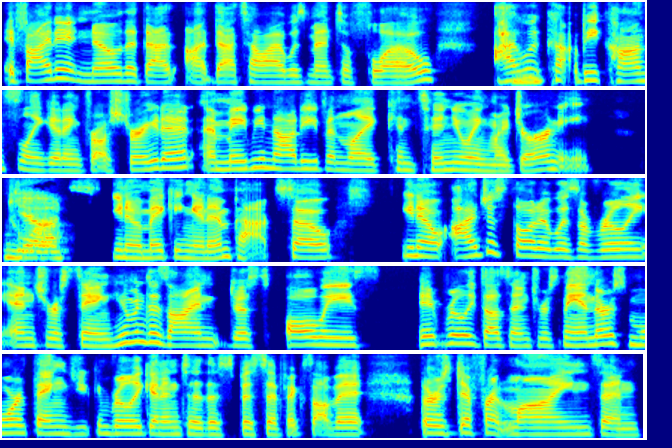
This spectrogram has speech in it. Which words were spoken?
if i didn't know that that uh, that's how i was meant to flow I mm-hmm. would co- be constantly getting frustrated and maybe not even like continuing my journey towards, yeah. you know, making an impact. So you know, I just thought it was a really interesting human design, just always, it really does interest me. And there's more things you can really get into the specifics of it. There's different lines. And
